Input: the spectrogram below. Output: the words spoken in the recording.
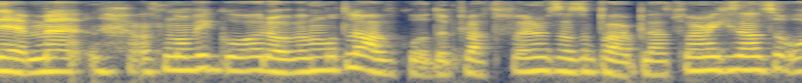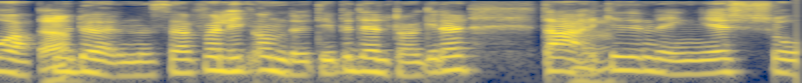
det med altså Når vi går over mot lavkodeplattform, sånn som Power-plattform, så åpner Ja. dørene seg for litt andre typer deltakere. Det er mm. ikke lenger så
